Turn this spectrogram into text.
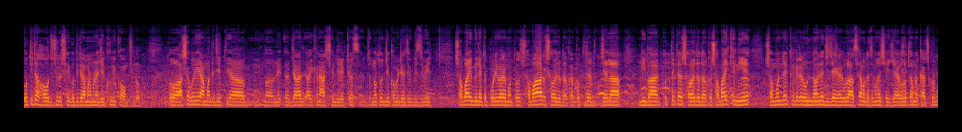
গতিটা হওয়া উচিত ছিল, সেই গতিটা আমার মনে হয় যে খুবই কম ছিল। তো আশা করি আমাদের যে যারা এখানে আসছেন ডিরেক্টর নতুন যে কমিটি হয়েছে বিসিবির সবাই মিলে একটা পরিবারের মতো সবার সহায়তা দরকার। প্রত্যেকটা জেলা, বিভাগ, প্রত্যেকটা সহায়তা দরকার। সবাইকে নিয়ে সমন্বয়ে ক্রিকেটের উন্নয়নের যে জায়গাগুলো আছে, আমার কাছে মনে হয় সেই জায়গাগুলোতে আমরা কাজ করব।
